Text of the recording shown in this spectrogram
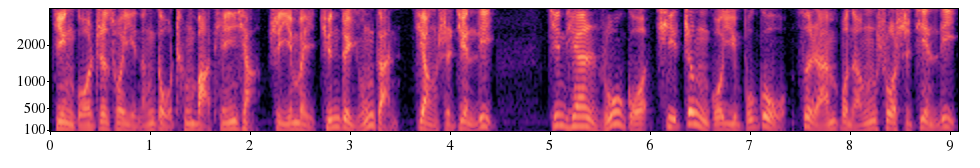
晋国之所以能够称霸天下，是因为军队勇敢，将士尽力。今天如果弃郑国于不顾，自然不能说是尽力。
